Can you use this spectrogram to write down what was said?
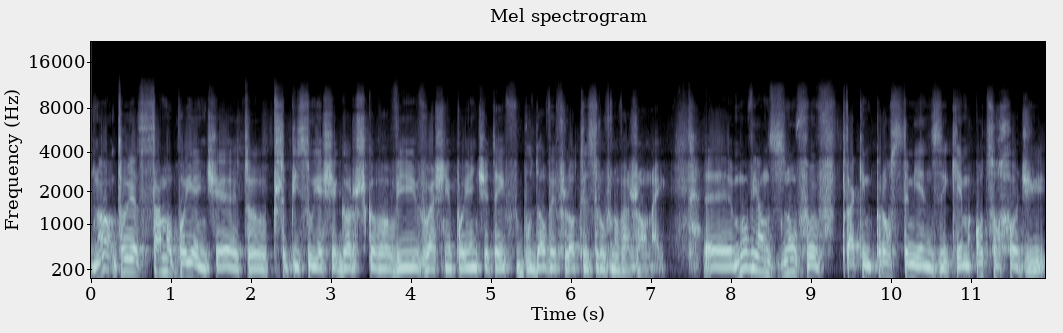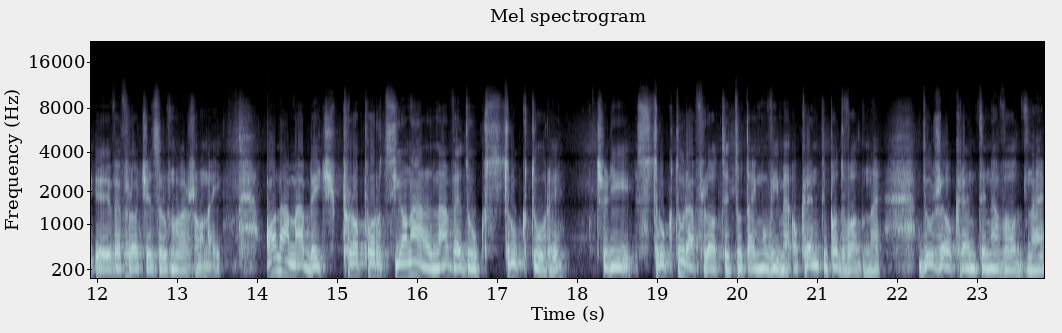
No, to jest samo pojęcie, to przypisuje się Gorszkowowi właśnie pojęcie tej budowy floty zrównoważonej. E, Mówiąc znów w takim prostym językiem, o co chodzi e, we flocie zrównoważonej. Ona ma być proporcjonalna według struktury, czyli struktura floty, tutaj mówimy okręty podwodne, duże okręty nawodne,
